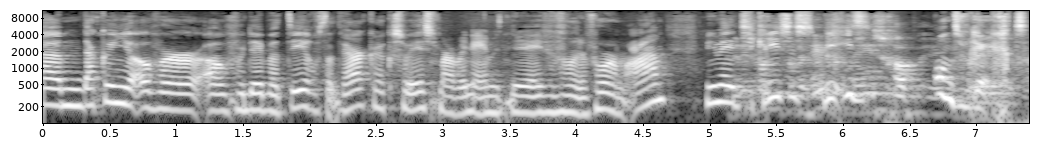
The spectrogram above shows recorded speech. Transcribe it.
Ehm, daar kun je over, over debatteren of dat werkelijk zo is, maar we nemen het nu even voor de vorm aan. Mimetische Er is crisis die is in ontwricht.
